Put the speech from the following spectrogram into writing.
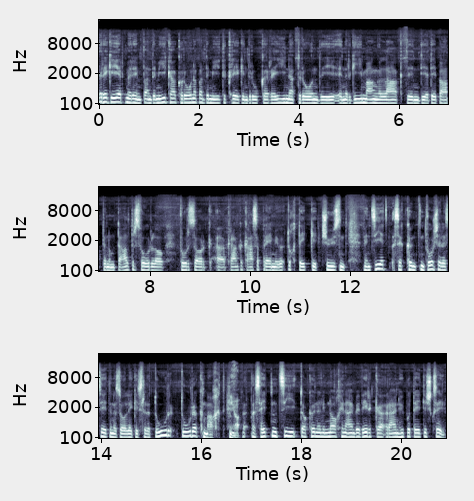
regiert. Wir haben Pandemie gehabt, Corona-Pandemie, der Krieg in der Ukraine, drohende Energiemangellage, die Debatten um die Altersvorsorge, äh, Krankenkassenprämie durch die Decke schiessen. Wenn Sie jetzt sich könnten vorstellen, Sie hätten so eine Legislatur durchgemacht, ja. was hätten Sie da können im Nachhinein bewirken, rein hypothetisch gesehen?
